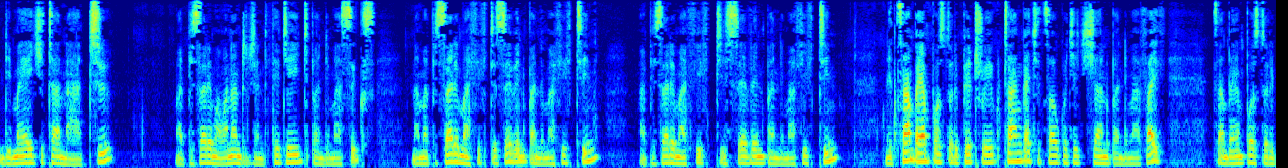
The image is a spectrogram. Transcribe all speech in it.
ndima yechitanhatu. Mapisarema 138 pandima 6 namapisarema 57 pandima 15 mapisarema 57 pandima 15 netsamba yeapostori petro yekutanga chitsauko chechishanu pandima 5 tsamba yeapostori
